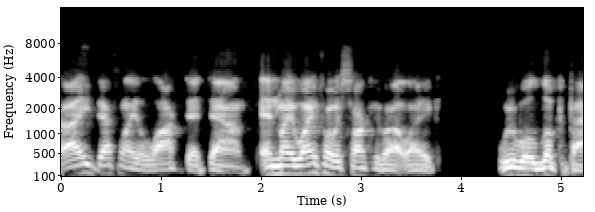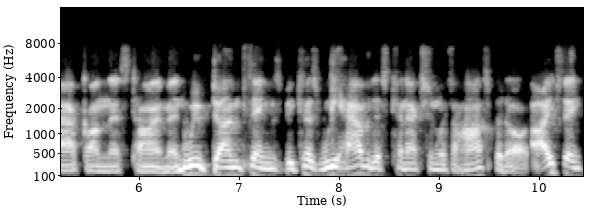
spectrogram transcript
I definitely locked it down. And my wife always talks about like, we will look back on this time and we've done things because we have this connection with the hospital. I think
